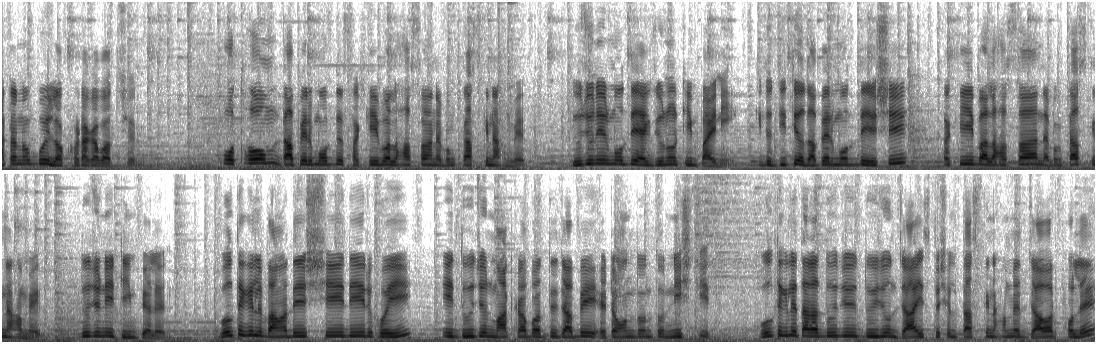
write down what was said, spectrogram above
আটানব্বই লক্ষ টাকা পাচ্ছেন। প্রথম দাপের মধ্যে সাকিব আল হাসান এবং তাসকিন আহমেদ। দুজনের মধ্যে একজনও টিম পায়নি। কিন্তু দ্বিতীয় দাপের মধ্যে এসে সাকিব আল হাসান এবং তাসকিন আহমেদ দুজনেই টিম পেলেন। বলতে গেলে বাংলাদেশের হয়ে এই দুইজন মাঠ কাঁপাতে যাবে, এটা অন্তত নিশ্চিত। বলতে গেলে তারা দুই- দুইজন যায় স্পেশাল তাসকিন আহমেদ যাওয়ার ফলে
